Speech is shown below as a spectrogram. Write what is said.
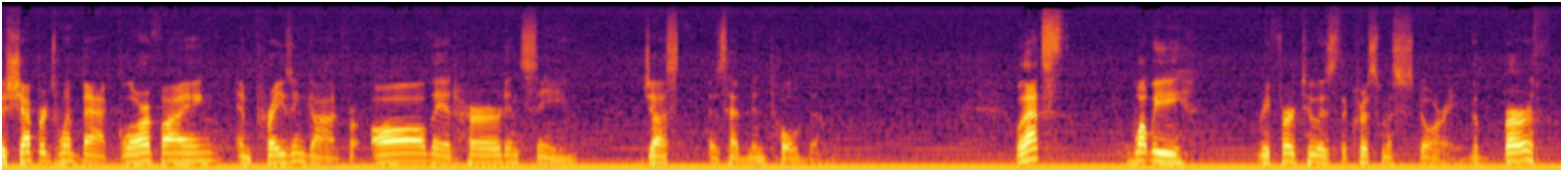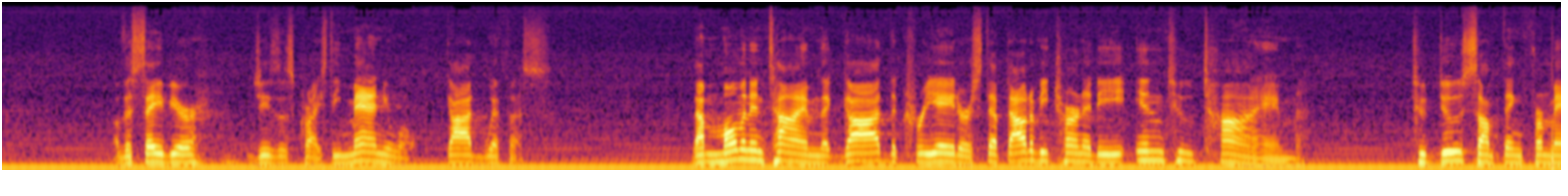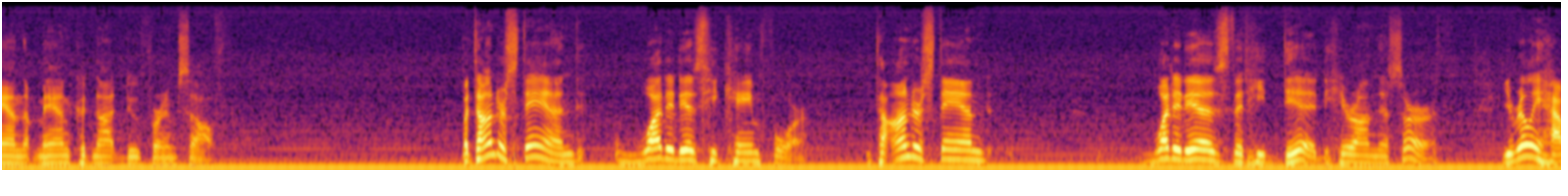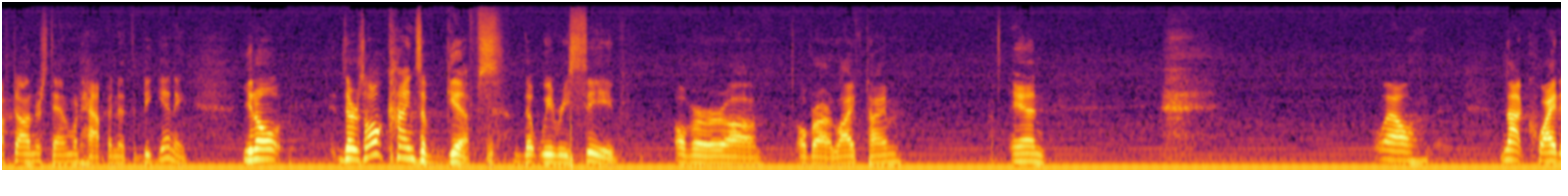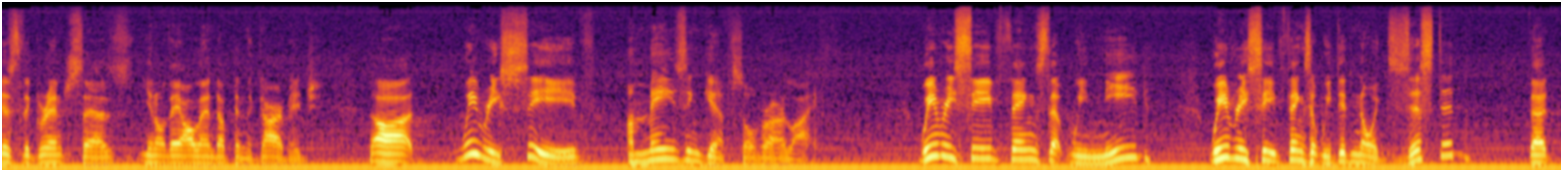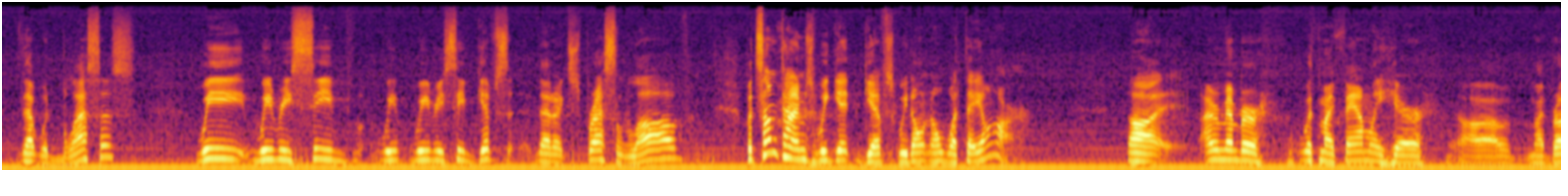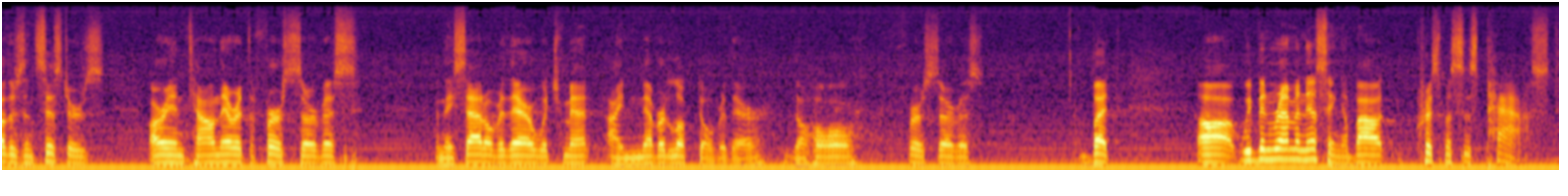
The shepherds went back, glorifying and praising God for all they had heard and seen, just as had been told them. Well, that's what we refer to as the Christmas story the birth of the Savior, Jesus Christ, Emmanuel, God with us. That moment in time that God, the Creator, stepped out of eternity into time to do something for man that man could not do for himself. But to understand what it is he came for, to understand what it is that he did here on this earth, you really have to understand what happened at the beginning. You know, there's all kinds of gifts that we receive over uh, over our lifetime, and well, not quite as the Grinch says. You know, they all end up in the garbage. Uh, we receive amazing gifts over our life. We receive things that we need. We receive things that we didn't know existed that, that would bless us. We, we, receive, we, we receive gifts that express love. But sometimes we get gifts we don't know what they are. Uh, I remember with my family here, uh, my brothers and sisters are in town. They were at the first service and they sat over there, which meant I never looked over there the whole first service. But uh, we've been reminiscing about Christmases past.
